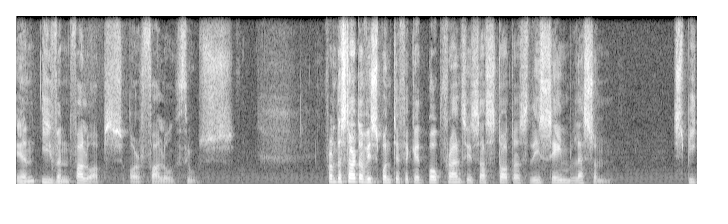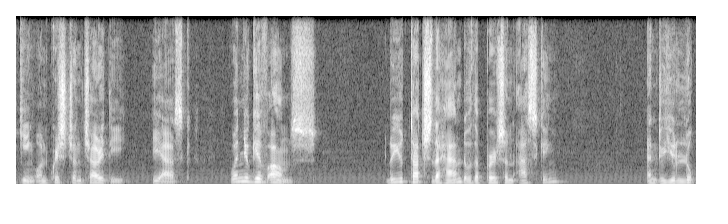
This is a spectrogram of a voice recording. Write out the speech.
and even follow ups or follow throughs. From the start of his pontificate, Pope Francis has taught us this same lesson. Speaking on Christian charity, he asked, When you give alms, do you touch the hand of the person asking? And do you look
